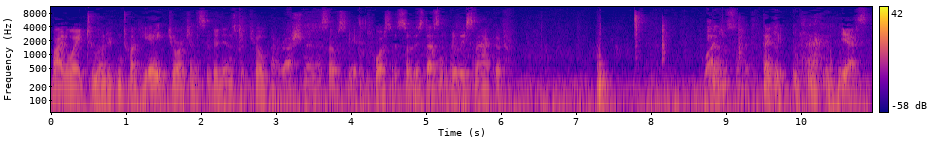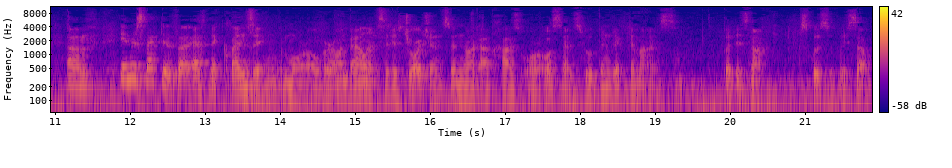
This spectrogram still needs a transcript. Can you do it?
by the way, 228 Georgian civilians were killed by Russian and associated forces. So this doesn't really smack of what? Genocide. Thank you. yes. Um, in respect of uh, ethnic cleansing, moreover, on balance, it is Georgians and not Abkhaz or Ossets who have been victimized. But it's not exclusively so.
